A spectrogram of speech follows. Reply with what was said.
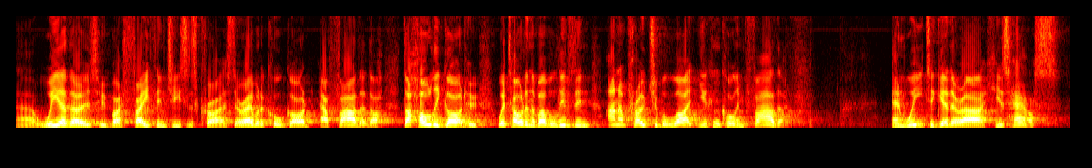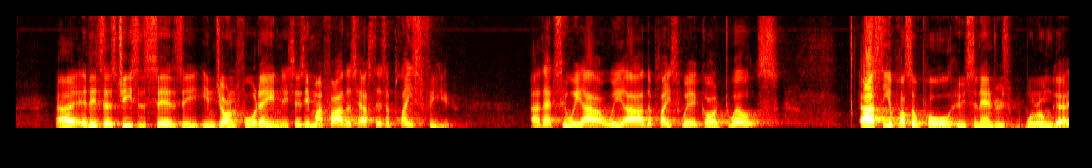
Uh, we are those who, by faith in Jesus Christ, are able to call God our Father, the, the holy God who we're told in the Bible lives in unapproachable light. You can call him Father. And we together are his house. Uh, it is as Jesus says in John 14, he says, In my Father's house, there's a place for you. Uh, that's who we are. We are the place where God dwells. Ask the Apostle Paul, who St Andrew's Wahroonga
